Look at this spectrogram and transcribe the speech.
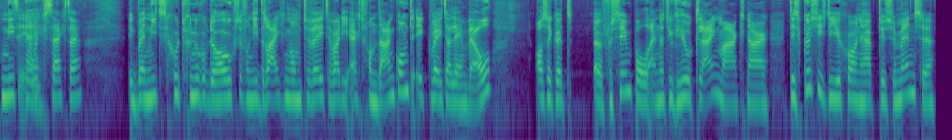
niet, eerlijk nee. gezegd. Hè. Ik ben niet goed genoeg op de hoogte van die dreiging om te weten waar die echt vandaan komt. Ik weet alleen wel, als ik het uh, versimpel en natuurlijk heel klein maak naar discussies die je gewoon hebt tussen mensen.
